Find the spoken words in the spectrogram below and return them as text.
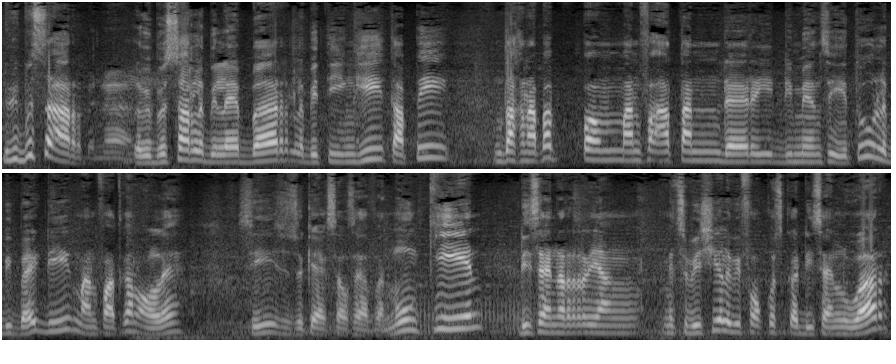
lebih besar. Bener. Lebih besar, lebih lebar, lebih tinggi tapi entah kenapa pemanfaatan dari dimensi itu lebih baik dimanfaatkan oleh si Suzuki XL7. Mungkin desainer yang Mitsubishi lebih fokus ke desain luar,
